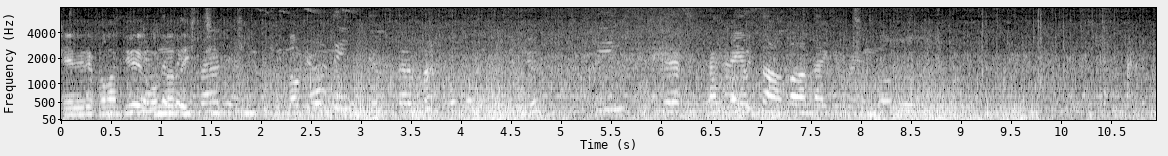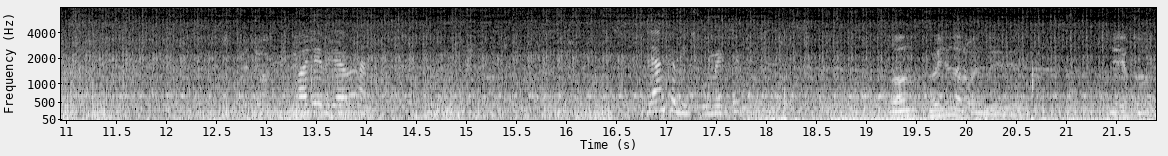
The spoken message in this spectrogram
Şeyleri falan diyor ya. Onlar da hiç Kızlar diyor. tınlamıyor. Orada istiyorlar diyor? Ben yok sağ ol falan der gibi. Tınlamıyor. Hadi bile var. Blanka Beach bu Mete. Şu koyacaksın arabayı buraya. Nereye koyalım?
